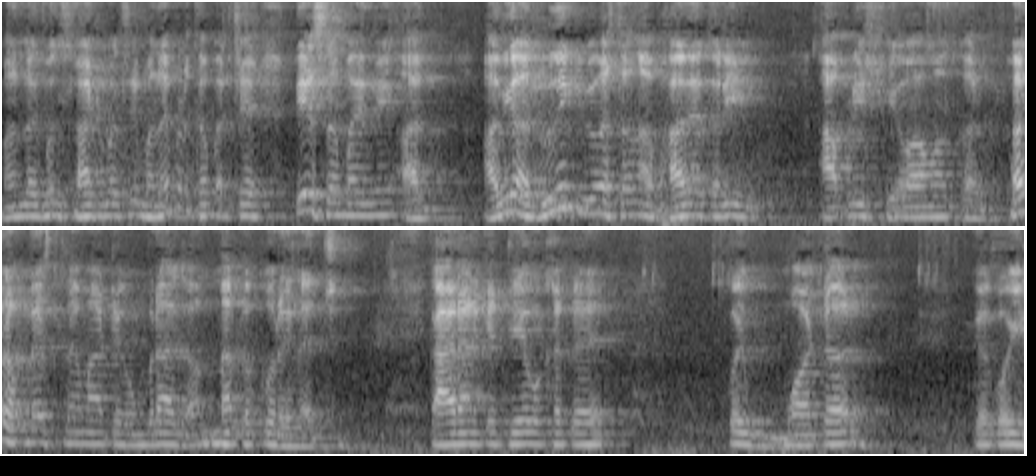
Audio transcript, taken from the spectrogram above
મને લગભગ સાઠ વર્ષથી મને પણ ખબર છે, તે સમયની આવી આધુનિક વ્યવસ્થાના ભાવે કરી આપણી સેવામાં કર, હર હંમેશના માટે ઉમરા ગામના લોકો રહેલા છે. કારણ કે તે વખતે કોઈ મોટર કે કોઈ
